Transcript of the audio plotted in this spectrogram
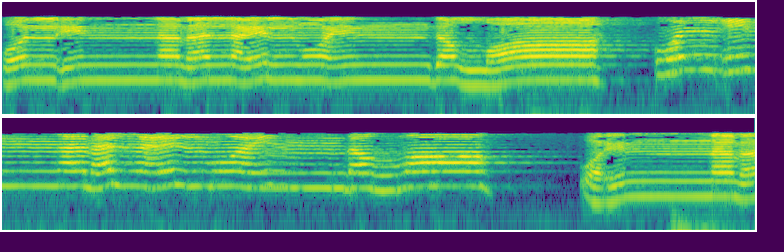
قل إنما العلم عند الله قل إنما العلم عند الله وإنما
